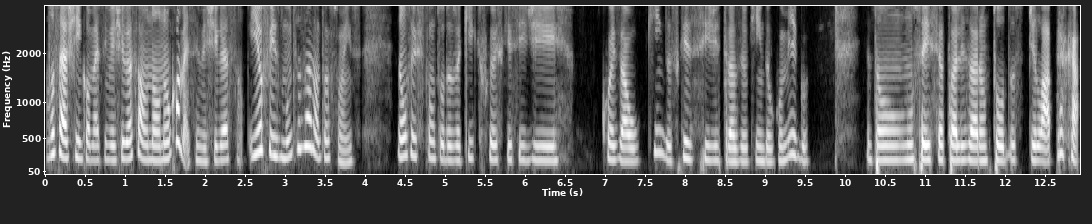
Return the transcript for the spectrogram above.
Você acha que começa a investigação? Não, não começa a investigação. E eu fiz muitas anotações. Não sei se estão todas aqui, porque eu esqueci de coisar o Kindle, esqueci de trazer o Kindle comigo. Então, não sei se atualizaram todas de lá pra cá.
